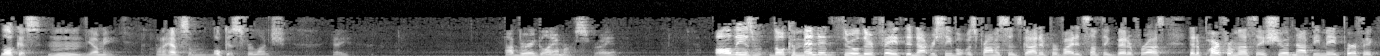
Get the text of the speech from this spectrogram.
Locusts. Mmm, yummy. Want to have some locusts for lunch? Okay. Not very glamorous, right? All these, though commended through their faith, did not receive what was promised, since God had provided something better for us, that apart from us they should not be made perfect.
